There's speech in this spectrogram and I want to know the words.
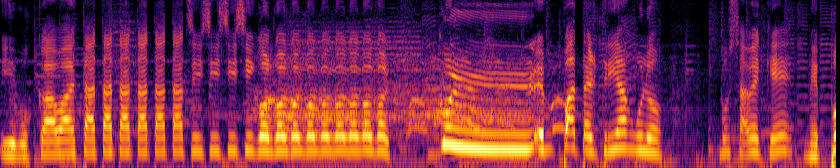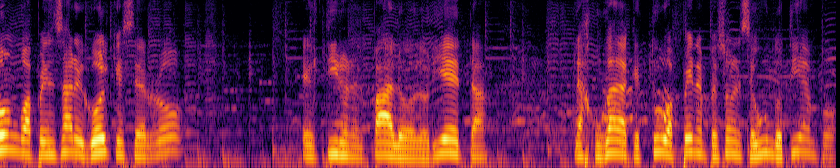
y buscaba ta ta ta ta ta ta sí sí sí sí gol gol gol gol gol gol gol gol gol. Gol empata el triángulo. Vos sabés qué me pongo a pensar el gol que cerró el tiro en el palo de Orieta la jugada que tuvo apenas empezó en el segundo tiempo.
